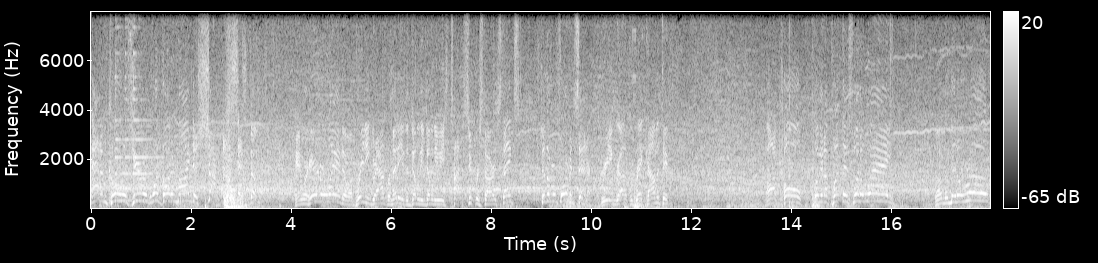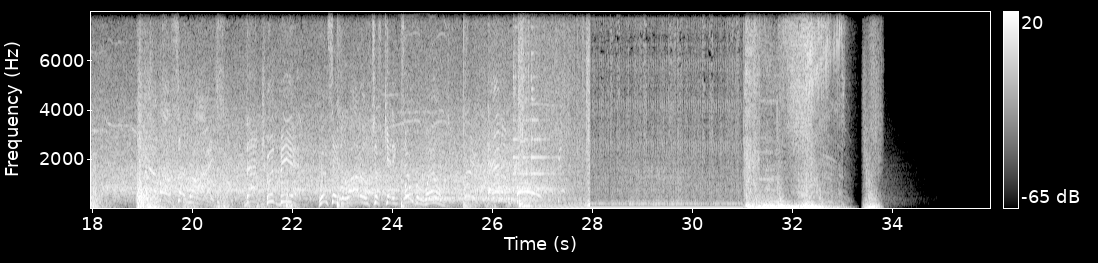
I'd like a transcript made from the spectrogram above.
Adam Cole is here with one thought in mind, to shock the system. And we're here in Orlando, a breeding ground for many of the WWE's top superstars, thanks to the Performance Center. Breeding ground for great commentators. Ah, Cole looking to put this one away. From the middle rope. Panama Sunrise. That could be it. Lince Dorado's just getting overwhelmed.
